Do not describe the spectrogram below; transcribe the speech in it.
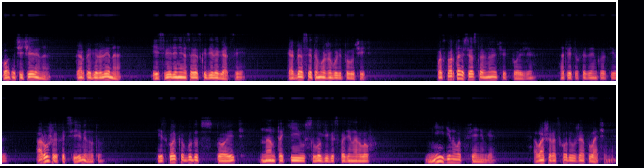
Фото Чечерина, карта Берлина и сведения о советской делегации. Когда все это можно будет получить? Паспорта и все остальное чуть позже, ответил хозяин квартиры. Оружие хоть сию минуту. И сколько будут стоить нам такие услуги, господин Орлов? Ни единого пфенинга. Ваши расходы уже оплачены.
